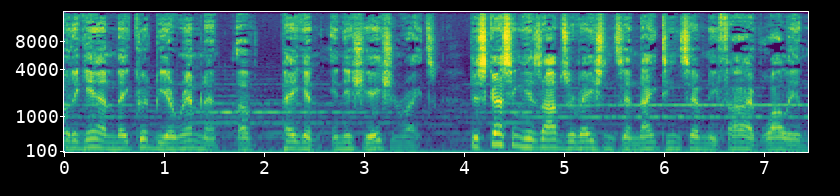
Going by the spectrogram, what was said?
but again, they could be a remnant of pagan initiation rites. Discussing his observations in 1975 while in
